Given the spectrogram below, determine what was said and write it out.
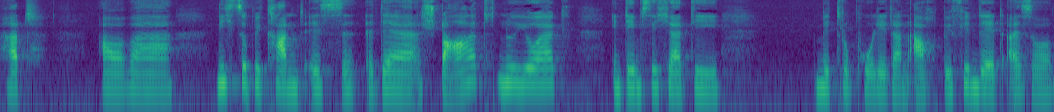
hat. Aber nicht so bekannt ist der Staat New York, in dem sich ja die Metropole dann auch befindet. Also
